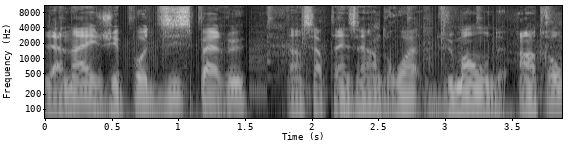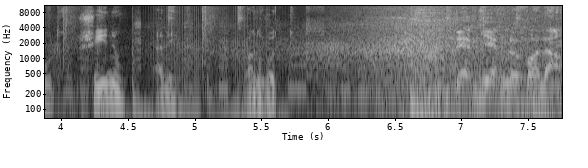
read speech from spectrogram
La neige n'est pas disparue dans certains endroits du monde, entre autres chez nous. Allez, bonne route. Derrière le volant.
